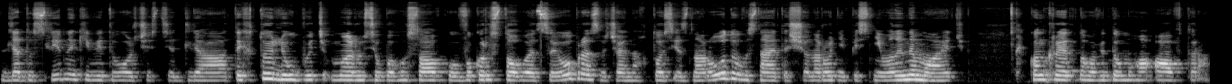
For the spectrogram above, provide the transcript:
для дослідників і творчості, для тих, хто любить Марусю Богославку, використовує цей образ. Звичайно, хтось із народу. Ви знаєте, що народні пісні вони не мають конкретного відомого автора.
